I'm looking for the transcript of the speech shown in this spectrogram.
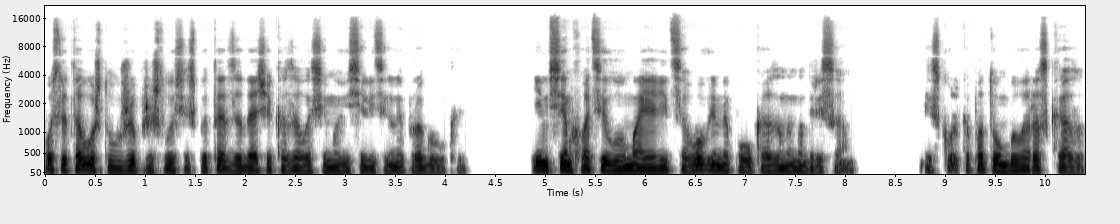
После того, что уже пришлось испытать, задача казалась ему веселительной прогулкой. Им всем хватило ума явиться вовремя по указанным адресам. И сколько потом было рассказов,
